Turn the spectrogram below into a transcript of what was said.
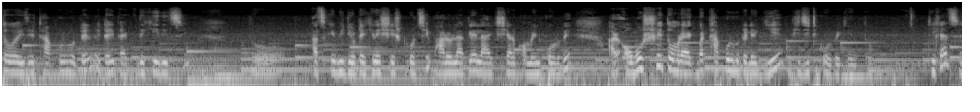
তো এই যে ঠাকুর হোটেল, এটাই দেখ- দেখিয়ে দিচ্ছি। তো আজকে ভিডিওটা এখানে শেষ করছি। ভালো লাগলে লাইক শেয়ার কমেন্ট করবে। আর অবশ্যই তোমরা একবার ঠাকুর হোটেলে গিয়ে ভিজিট করবে কিন্তু। ঠিক আছে?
